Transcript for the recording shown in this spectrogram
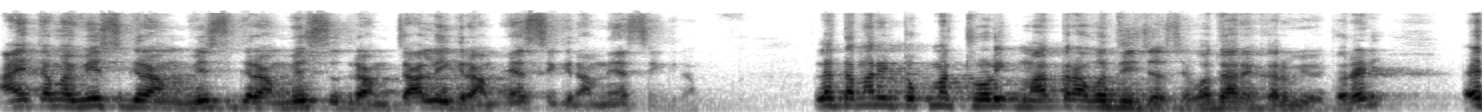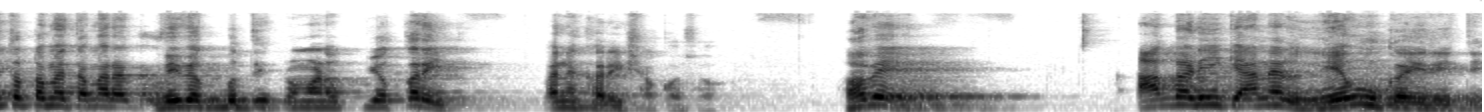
અહીં તમે વીસ ગ્રામ વીસ ગ્રામ વીસ ગ્રામ, ચાલીસ ગ્રામ, એસી ગ્રામ ને એસી ગ્રામ. એટલે તમારી ટૂંકમાં થોડીક માત્રા વધી જશે, વધારે કરવી હોય તો. રેડી એ તો તમે તમારા વિવેક બુદ્ધિ પ્રમાણે ઉપયોગ કરી અને કરી શકો છો. હવે, આગળ કે આને લેવું કઈ રીતે?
